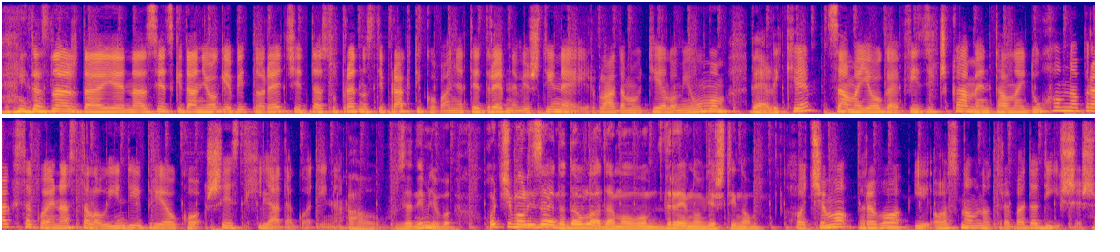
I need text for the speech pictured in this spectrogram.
I da znaš da je na svjetski dan joge bitno reći da su prednosti praktikovanja te drevne vještine jer vladamo tijelom i umom velike. Sama joga je fizička, mentalna i duhovna praksa koja je nastala u Indiji prije oko 6000 godina. Au, zanimljivo. Hoćemo li zajedno da ovladamo ovom drevnom vještinom? Hoćemo, prvo i osnovno treba da dišeš.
